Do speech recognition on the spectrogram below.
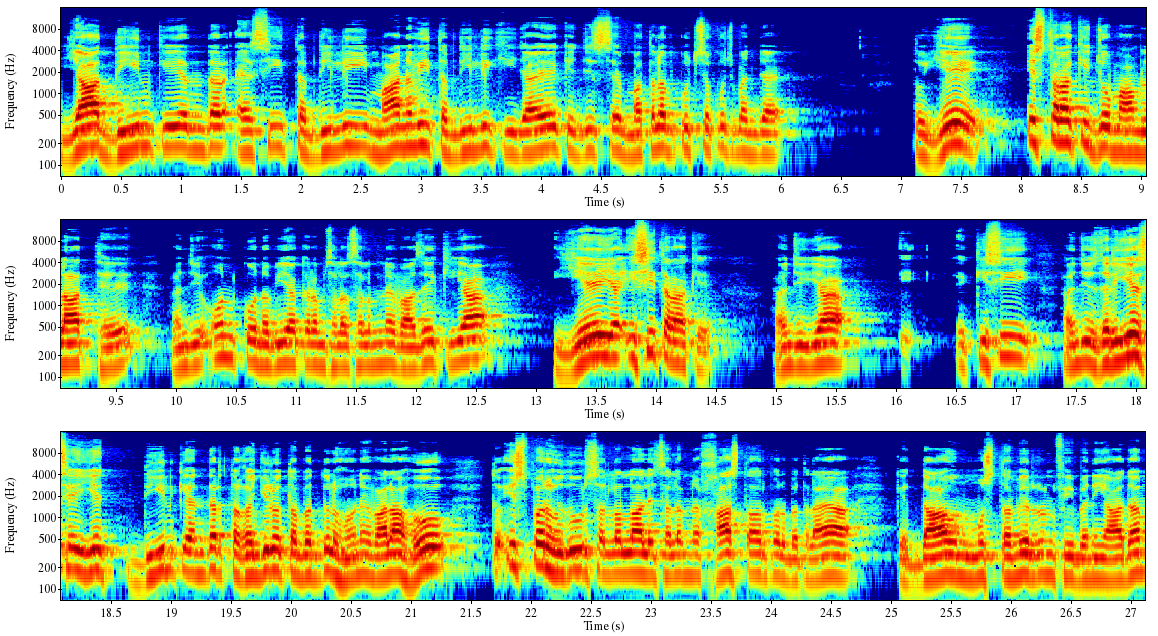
یا دین کے اندر ایسی تبدیلی، معنوی تبدیلی کی جائے کہ جس سے مطلب کچھ سے کچھ بن جائے۔ تو یہ اس طرح کی جو معاملات تھے ہاں جی ان کو نبی اکرم صلی اللہ علیہ وسلم نے واضح کیا، یہ یا اسی طرح کے ہاں جی یا کسی ہاں جی ذریعے سے یہ دین کے اندر تغیر و تبدل ہونے والا ہو، تو اس پر حضور صلی اللہ علیہ وسلم نے خاص طور پر بتلایا کہ داؤن مستمر فی بنی آدم،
